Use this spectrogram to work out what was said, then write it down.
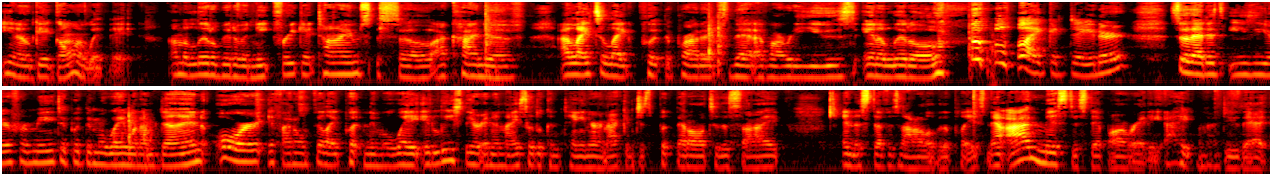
you know, get going with it. I'm a little bit of a neat freak at times, so I kind of I like to like put the products that I've already used in a little like a container so that it's easier for me to put them away when I'm done. Or if I don't feel like putting them away, at least they're in a nice little container and I can just put that all to the side and the stuff is not all over the place. Now, I missed a step already. I hate when I do that.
